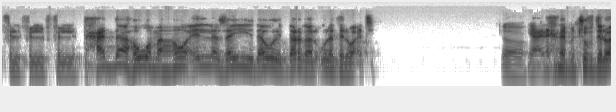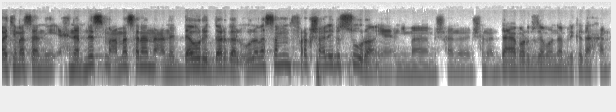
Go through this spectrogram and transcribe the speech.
في ال في, ال في الاتحاد ده هو ما هو إلا زي دوري الدرجة الأولى دلوقتي آه. يعني إحنا بنشوف دلوقتي مثلا إيه إحنا بنسمع مثلا عن الدوري الدرجة الأولى بس ما بنتفرجش عليه بالصورة يعني ما مش مش هندعي برضو زي ما قلنا قبل كده حن-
